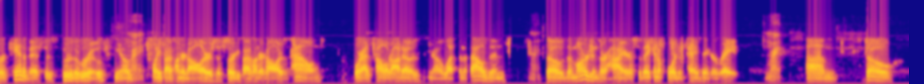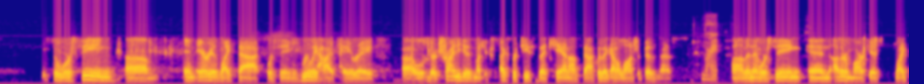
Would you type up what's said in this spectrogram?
for cannabis is through the roof. You know, right. twenty five hundred dollars to thirty five hundred dollars a pound, whereas Colorado's you know less than a thousand. Right. So the margins are higher, so they can afford to pay bigger rates. Right. Um, so, so we're seeing um, in areas like that, we're seeing really high pay rates. Uh, they're trying to get as much ex- expertise as they can on staff because they got to launch a business. Right. Um, and then we're seeing in other markets like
